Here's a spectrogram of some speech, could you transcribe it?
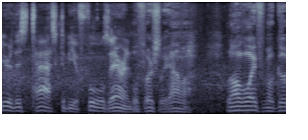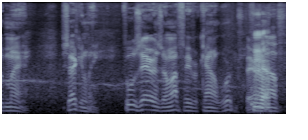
fear this task to be a fool's errand. Well, firstly, I'm a long way from a good man. Secondly, fool's errands are my favorite kind of work. Fair enough.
